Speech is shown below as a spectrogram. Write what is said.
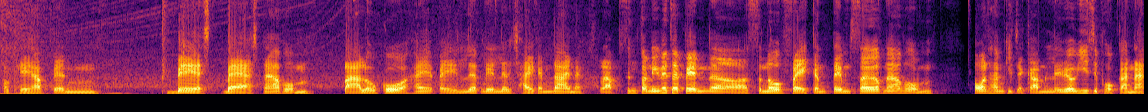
โอเคครับ เป็น Base Bash นะครับผมปาโลโก้ให้ไปเลือกเล่นเลือกใช้กันได้นะครับ ซึ่งตอนนี้น่าจะเป็นเอ่อ Snowflake กันเต็มเซิร์ฟนะครับผม เพราะว่าทำกิจกรรมเลเวล 26 กันนะ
